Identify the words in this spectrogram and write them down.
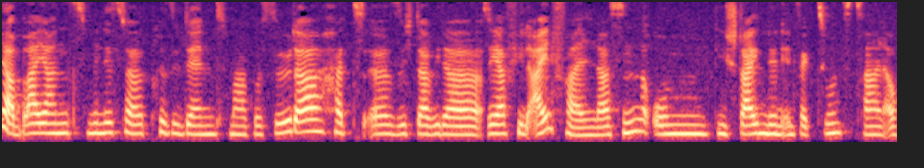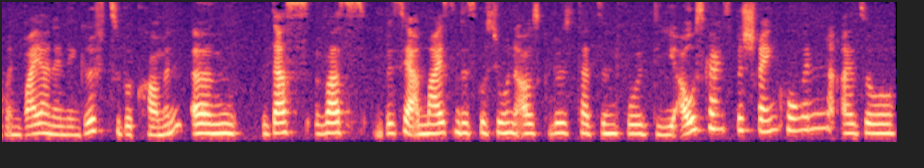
Ja, Bayerns Ministerpräsident Markus Söder hat äh, sich da wieder sehr viel einfallen lassen, um die steigenden Infektionszahlen auch in Bayern in den Griff zu bekommen. Ähm, das, was bisher am meisten Diskussionen ausgelöst hat, sind wohl die Ausgangsbeschränkungen. Also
